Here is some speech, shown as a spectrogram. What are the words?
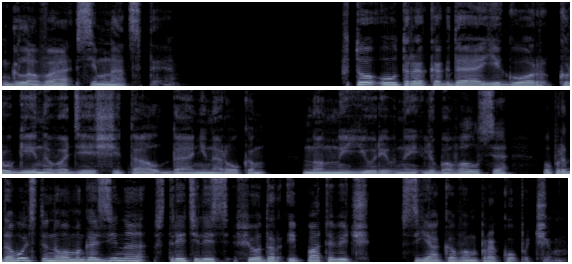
Глава 17 В то утро, когда Егор круги на воде считал, да ненароком Нонной Юрьевной любовался, у продовольственного магазина встретились Федор Ипатович с Яковом Прокопычем.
